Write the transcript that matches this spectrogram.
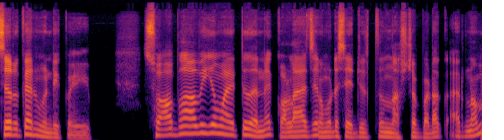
ചെറുക്കാൻ വേണ്ടി കഴിയും. സ്വാഭാവികമായിട്ട് തന്നെ കൊളാജൻ നമ്മുടെ ശരീരത്തിൽ നിന്ന് നഷ്ടപ്പെടാം. കാരണം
